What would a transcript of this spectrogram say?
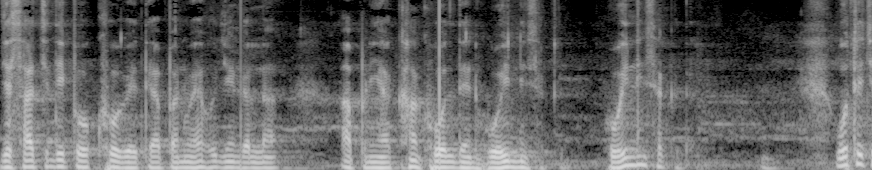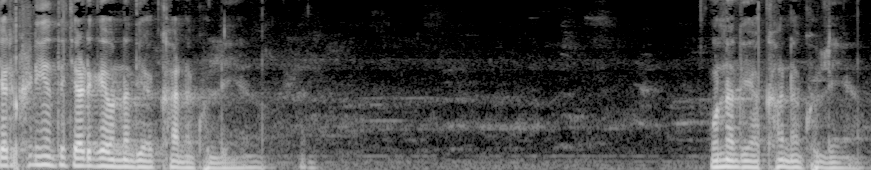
ਜੇ ਸੱਚ ਦੀ ਭੁੱਖ ਹੋਵੇ ਤੇ ਆਪਾਂ ਨੂੰ ਇਹੋ ਜਿਹੀਆਂ ਗੱਲਾਂ ਆਪਣੀਆਂ ਅੱਖਾਂ ਖੋਲ ਦੇਣ ਹੋ ਹੀ ਨਹੀਂ ਸਕਦਾ ਹੋ ਹੀ ਨਹੀਂ ਸਕਦਾ। ਉਹ ਤੇ ਚਰਖੜੀਆਂ ਤੇ ਚੜ ਗਏ ਉਹਨਾਂ ਦੀਆਂ ਅੱਖਾਂ ਨਾ ਖੁੱਲੀਆਂ। ਉਹਨਾਂ ਦੀਆਂ ਅੱਖਾਂ ਨਾ ਖੁੱਲੀਆਂ।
